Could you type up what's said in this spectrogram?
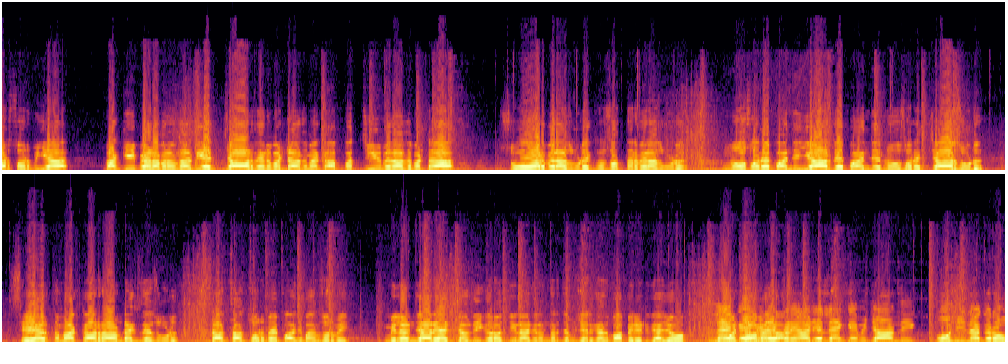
800 ਰੁਪਿਆ ਬਾਕੀ ਭੈਣਾ ਭਰਾ ਦੱਸਦੀ ਹੈ 4 ਦਿਨ ਵੱਡਾ ਤੇ ਮੈਂ ਕਹਾ 25 ਰੁਪਏ ਦਾ ਦੁਪੱਟਾ 100 ਰੁਪਏ ਦਾ ਸੂਟ 170 ਰੁਪਏ ਦਾ ਸੂਟ 900 ਦੇ 5000 ਦੇ 5 900 ਦੇ 4 ਸੂਟ। ਸੇਲ ਧਮਾਕਾ ਰਾਮਟੈਕਸ ਦੇ ਸੂਟ 7-700 ਰੁਪਏ 5-500 ਰੁਪਏ। ਮਿਲਣ ਜਾ ਰਿਹਾ ਜਲਦੀ ਕਰੋ ਜ਼ਿਲ੍ਹਾ ਜਲੰਧਰ ਜਮਸ਼ੇਰਗੰਜ ਬਾਬੇ ਰੇਟ ਤੇ ਆ ਜਾਓ। ਲਹਿੰਗੇ ਵੀ। ਦੇਖਣੇ ਆ ਜੇ ਲਹਿੰਗੇ ਵੀ ਜਾਣ ਦੀ ਕੋਸ਼ਿਸ਼ ਨਾ ਕਰੋ।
